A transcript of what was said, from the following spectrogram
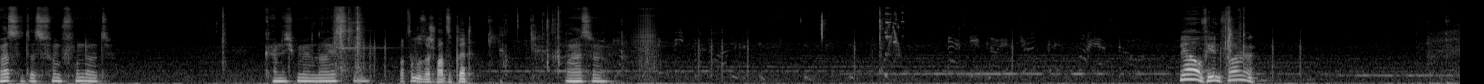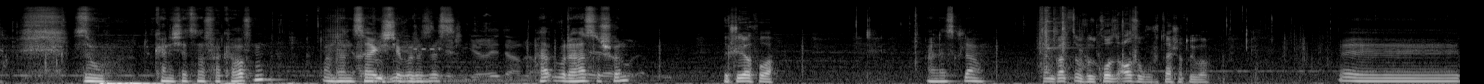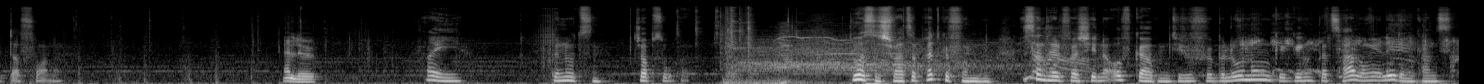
kostet das? 500. Kann ich mir leisten. Trotzdem muss das schwarze Brett. Warte. Ja, auf jeden Fall. So, kann ich jetzt noch verkaufen? Und dann zeige ich dir, wo das ist. Ha oder hast du schon? Ich stehe davor. Alles klar. Ein ganz großes Ausrufezeichen drüber. Äh, da vorne. Hallo. Hi. Benutzen. Jobsuche. Du hast das schwarze Brett gefunden. Es enthält verschiedene Aufgaben, die du für Belohnung gegen Bezahlung erledigen kannst.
